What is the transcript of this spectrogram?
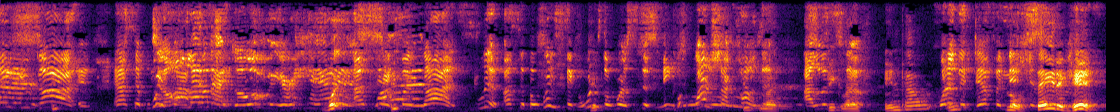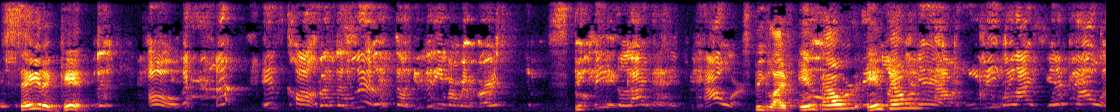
thank you, God. And, and I said, but wait, Don't God, let that go over your head. What? I said, but God, slip. I said, but wait a second. What does the word slip mean? Why should I call it Speak that? life, I looked speak life up. in power? One of In- the mm-hmm. definitions. No, say it again. Say it again. Oh, it's called But the slip. slip, though, you could even reverse. Speak Speak life in power. speak life in power? In power? Yeah, speak life in power.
